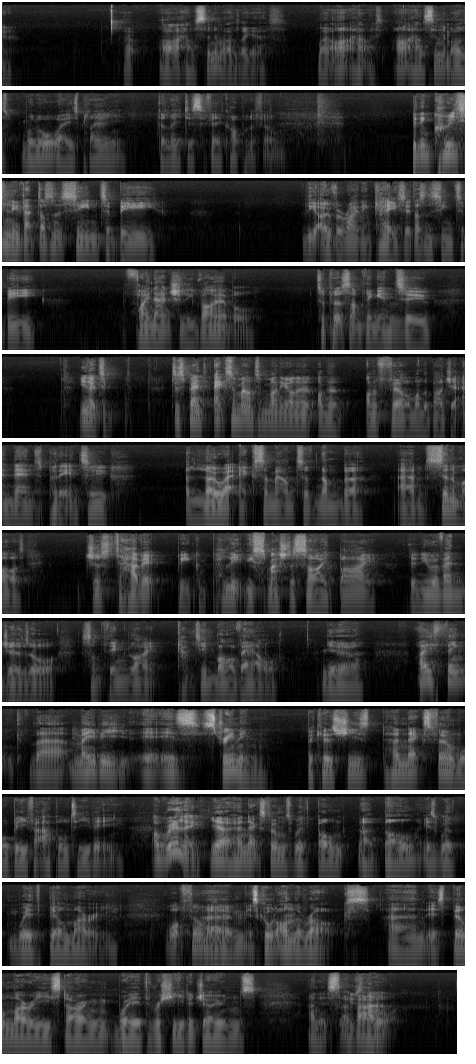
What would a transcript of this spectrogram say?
Uh, art house cinemas, I guess. Like art house art house cinemas will always play the latest Sofia Coppola film. But increasingly, that doesn't seem to be the overriding case. It doesn't seem to be financially viable to put something into, you know, to to spend X amount of money on a on a on a film on the budget, and then to put it into a lower X amount of number um, cinemas, just to have it be completely smashed aside by the new Avengers or something like Captain Marvel. Yeah. I think that maybe it is streaming because she's her next film will be for Apple TV. Oh, really? Yeah, her next film's with Bull, uh, Bull is with with Bill Murray. What film is it? Um, it's called On the Rocks, and it's Bill Murray starring with Rashida Jones, and it's Who's about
